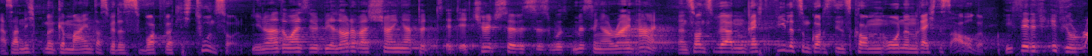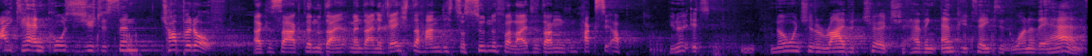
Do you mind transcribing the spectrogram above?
Das hat nicht mehr gemeint, dass wir das wortwörtlich tun sollen. You know, otherwise there would be a lot of us showing up at, at, at church services with missing our right eye. Denn sonst werden recht viele zum Gottesdienst kommen ohne ein rechtes Auge. He said, if, if your right hand causes you to sin, chop it off. Er hat gesagt, wenn, dein, wenn deine rechte Hand dich zur Sünde verleitet, dann hack sie ab. You know, it's no one should arrive at church having amputated one of their hands.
